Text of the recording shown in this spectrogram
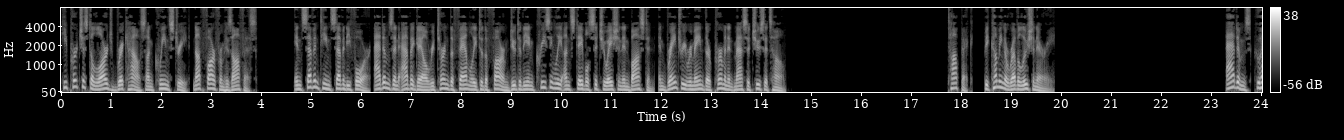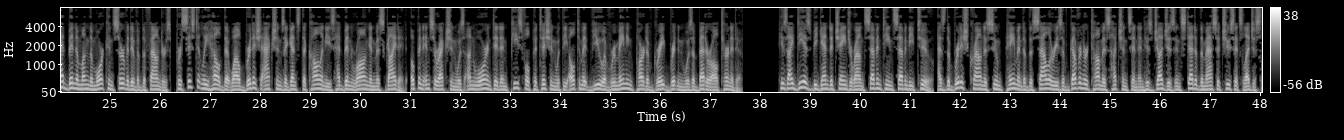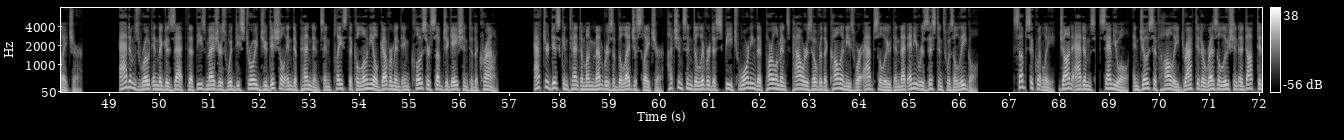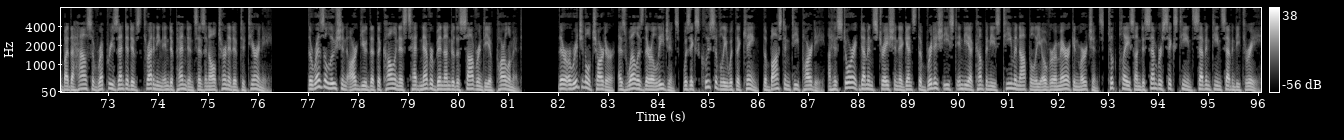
He purchased a large brick house on Queen Street, not far from his office. In 1774, Adams and Abigail returned the family to the farm due to the increasingly unstable situation in Boston, and Braintree remained their permanent Massachusetts home. Becoming a revolutionary Adams, who had been among the more conservative of the founders, persistently held that while British actions against the colonies had been wrong and misguided, open insurrection was unwarranted and peaceful petition with the ultimate view of remaining part of Great Britain was a better alternative. His ideas began to change around 1772, as the British Crown assumed payment of the salaries of Governor Thomas Hutchinson and his judges instead of the Massachusetts legislature. Adams wrote in the Gazette that these measures would destroy judicial independence and place the colonial government in closer subjugation to the Crown. After discontent among members of the legislature, Hutchinson delivered a speech warning that Parliament's powers over the colonies were absolute and that any resistance was illegal. Subsequently, John Adams, Samuel, and Joseph Hawley drafted a resolution adopted by the House of Representatives threatening independence as an alternative to tyranny. The resolution argued that the colonists had never been under the sovereignty of Parliament. Their original charter, as well as their allegiance, was exclusively with the King. The Boston Tea Party, a historic demonstration against the British East India Company's tea monopoly over American merchants, took place on December 16, 1773.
